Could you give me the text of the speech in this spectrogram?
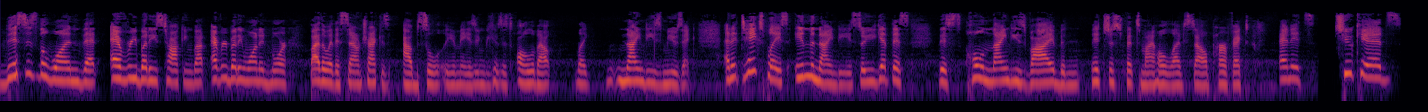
this is the one that everybody's talking about. Everybody wanted more. By the way the soundtrack is absolutely amazing because it's all about like 90s music. And it takes place in the 90s so you get this this whole 90s vibe and it just fits my whole lifestyle perfect. And it's two kids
